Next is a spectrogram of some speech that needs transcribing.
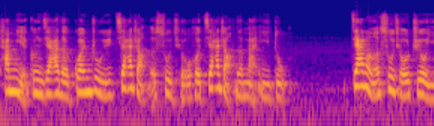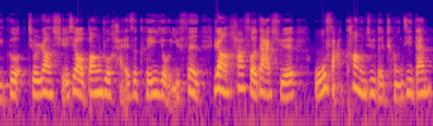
他们也更加的关注于家长的诉求和家长的满意度。家长的诉求只有一个，就是让学校帮助孩子可以有一份让哈佛大学无法抗拒的成绩单。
